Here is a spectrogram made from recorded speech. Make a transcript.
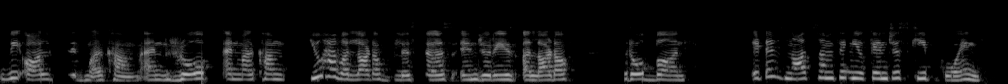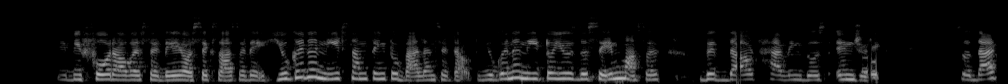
we all did mallakhamb and rope and mallakhamb you have a lot of blisters injuries a lot of rope burns it is not something you can just keep going maybe four hours a day or six hours a day, you're going to need something to balance it out. You're going to need to use the same muscle without having those injuries. So that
